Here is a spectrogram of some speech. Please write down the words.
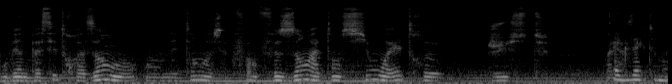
on vient de passer trois ans en, étant à chaque fois, en faisant attention à être juste. Exactement.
